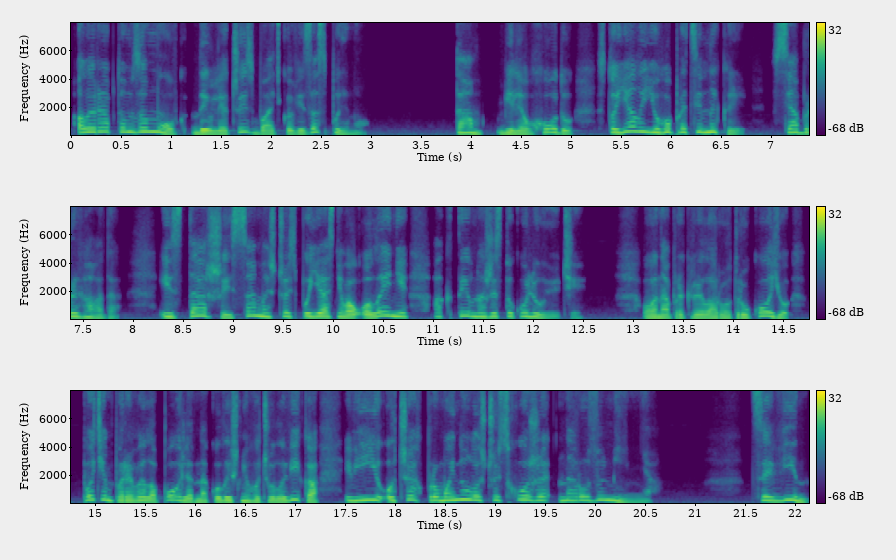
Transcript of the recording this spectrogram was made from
але раптом замовк, дивлячись батькові за спину. Там, біля входу, стояли його працівники, вся бригада, і старший саме щось пояснював Олені, активно жестикулюючи. Вона прикрила рот рукою, потім перевела погляд на колишнього чоловіка, і в її очах промайнуло щось схоже на розуміння. Це він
